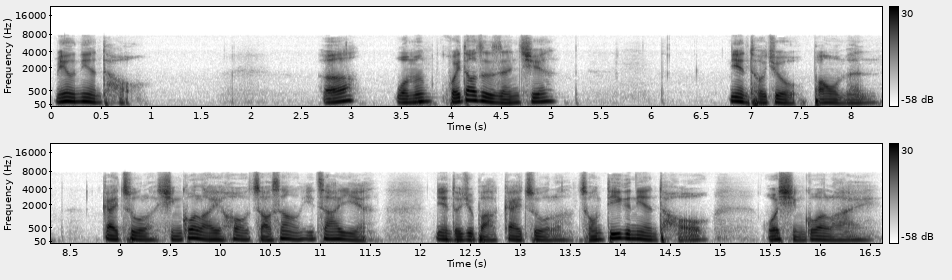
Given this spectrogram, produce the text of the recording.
没有念头，而我们回到这个人间，念头就把我们盖住了。醒过来以后，早上一眨眼，念头就把盖住了。从第一个念头，我醒过来，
